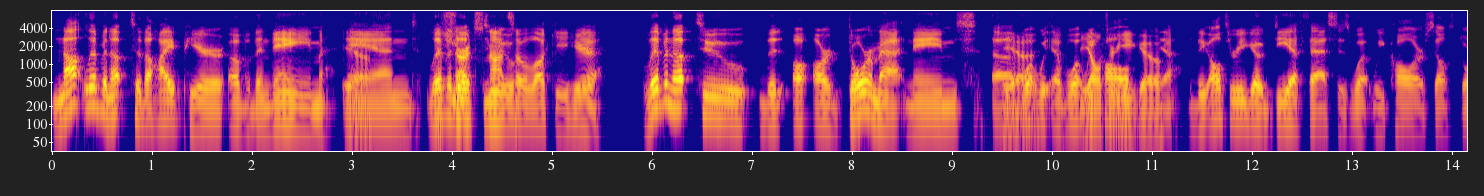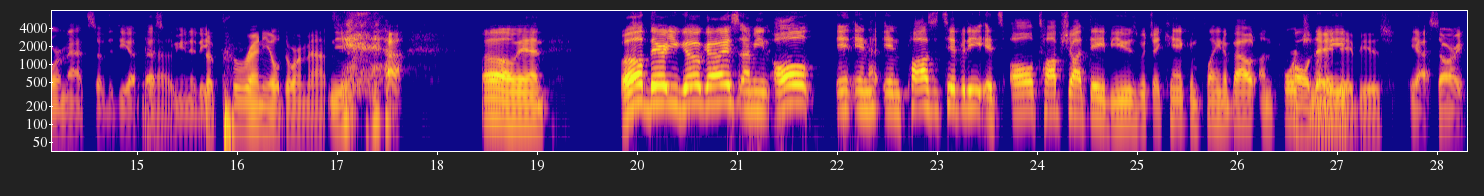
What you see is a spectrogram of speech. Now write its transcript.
not living up to the hype here of the name, Yeah. and The living up shirt's to not so lucky here. yeah, living up to the uh, our doormat names of Yeah, what we of what the we alter call ego. Yeah, the alter ego DFS is what we call ourselves doormats of the DFS Yeah, community. The perennial doormats. Yeah. Oh man. Well, there you go, guys. I mean, all in in, in positivity, it's all Top Shot debuts, which I can't complain about. Unfortunately, all day debuts. yeah, sorry,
